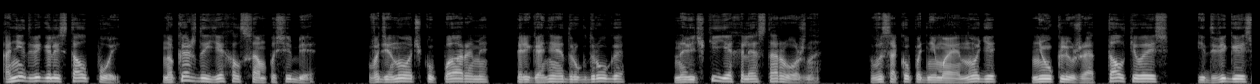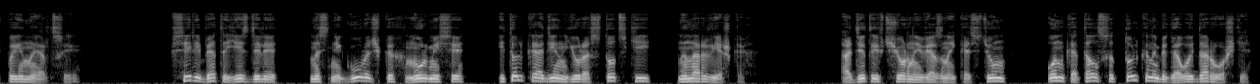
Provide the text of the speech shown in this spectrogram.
Они двигались толпой, но каждый ехал сам по себе. В одиночку, парами, перегоняя друг друга, новички ехали осторожно, высоко поднимая ноги, неуклюже отталкиваясь и двигаясь по инерции. Все ребята ездили на Снегурочках, Нурмисе и только один Юра Стоцкий на норвежках. Одетый в черный вязаный костюм, он катался только на беговой дорожке,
